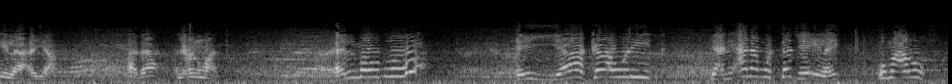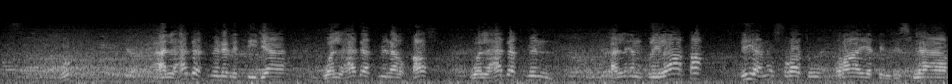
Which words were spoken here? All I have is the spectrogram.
إلى عياض. هذا العنوان. الموضوع إياك أريد. يعني أنا متجه إليك ومعروف الهدف من الاتجاه والهدف من القصد والهدف من الانطلاقة هي نصرة راية الإسلام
